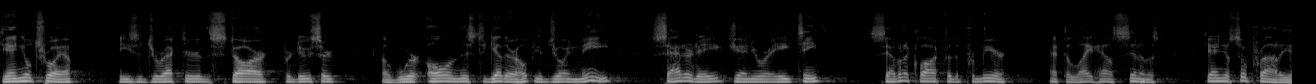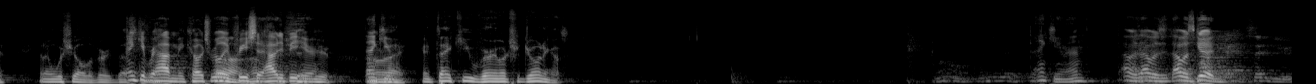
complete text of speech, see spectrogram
Daniel Troya. He's the director, the star, producer of We're All in This Together. I hope you join me Saturday, January 18th, 7 o'clock for the premiere at the Lighthouse Cinemas. Daniel, so proud of you, and I wish you all the very best. Thank you for having me, Coach. Really Oh, appreciate it. Happy to be here. you. Thank All you. right. And thank you very much for joining us. Thank you, man. That was that was that was good. send you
